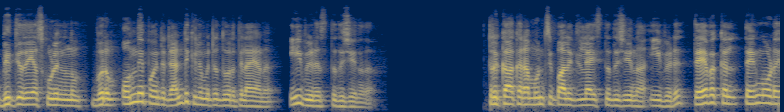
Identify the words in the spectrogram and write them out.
വിദ്യുദയ സ്കൂളിൽ നിന്നും വെറും ഒന്നേ പോയിന്റ് രണ്ട് കിലോമീറ്റർ ദൂരത്തിലായാണ് ഈ വീട് സ്ഥിതി ചെയ്യുന്നത്. തൃക്കാക്കര മുനിസിപ്പാലിറ്റിയിലായി സ്ഥിതി ചെയ്യുന്ന ഈ വീട് തേവക്കൽ തെങ്ങോട്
